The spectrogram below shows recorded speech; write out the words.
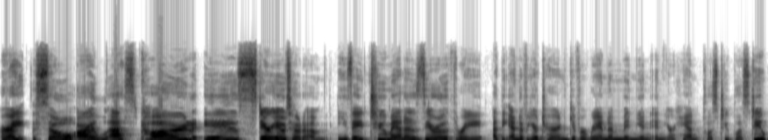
All right, so our last card is Stereo Totem. He's a two mana, zero three. At the end of your turn, give a random minion in your hand plus two plus two.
